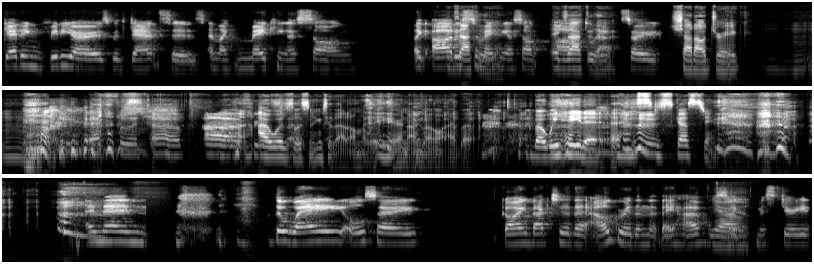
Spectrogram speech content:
getting videos with dancers and like making a song like artists exactly. are making a song exactly. so shout out drake. Mm-hmm, mm-hmm. um, i was listening to that on the way here not gonna lie but but we hate it. It's disgusting. And then the way also going back to the algorithm that they have this yeah. like mysterious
